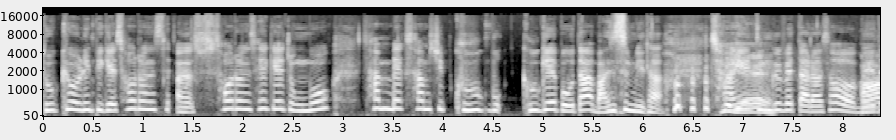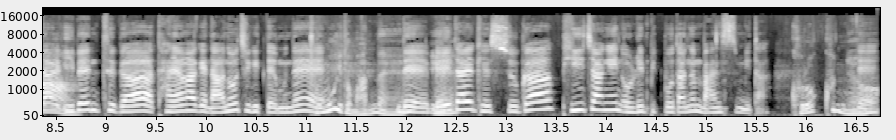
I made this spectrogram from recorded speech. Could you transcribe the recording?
도쿄 올림픽의 30, 아, 33개 종목 339개보다 많습니다. 장애 예. 등급에 따라서 매달 아. 이벤트가 다양하게 나눠지기 때문에 종목이 더 많네. 네, 예. 매달 개수가 비장애인 올림픽보다는 많습니다. 그렇군요. 네,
